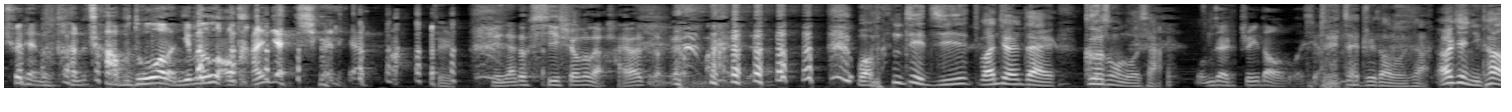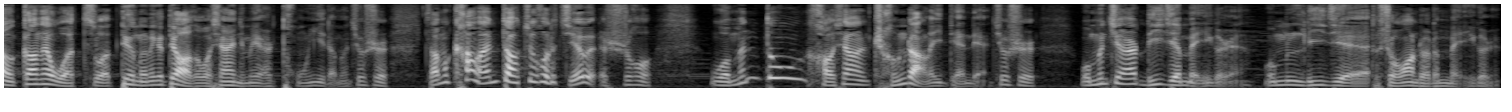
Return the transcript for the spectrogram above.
缺点都谈的差不多了，你不能老谈人家缺点吧？对，人家都牺牲了，还要怎么骂人家？我们这集完全在歌颂罗夏，我们在追悼罗夏。对，在追悼罗夏。而且你看，刚才我所定的那个调子，我相信你们也是同意的嘛。就是咱们看完到最后的结尾的时候，我们都好像成长了一点点，就是我们竟然理解每一个人，我们理解守望者的每一个人。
